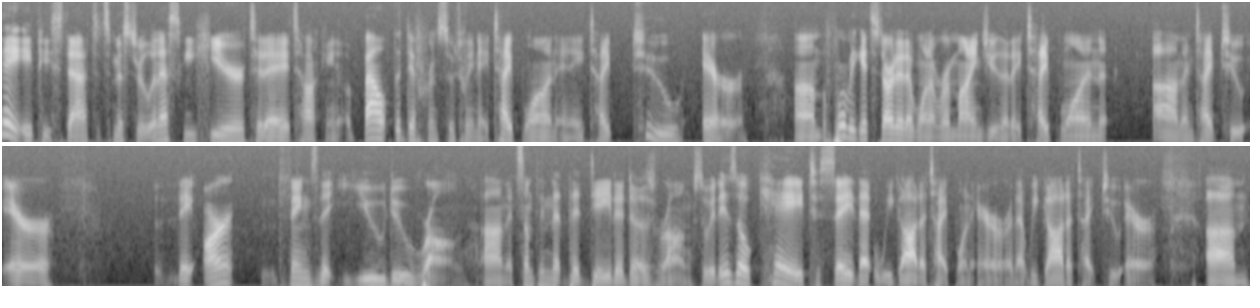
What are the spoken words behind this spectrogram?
Hey AP Stats, it's Mr. Lineski here today talking about the difference between a type 1 and a type 2 error. Um, before we get started, I want to remind you that a type 1 um, and type 2 error, they aren't things that you do wrong. Um, it's something that the data does wrong. So it is okay to say that we got a type 1 error or that we got a type 2 error. Um,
